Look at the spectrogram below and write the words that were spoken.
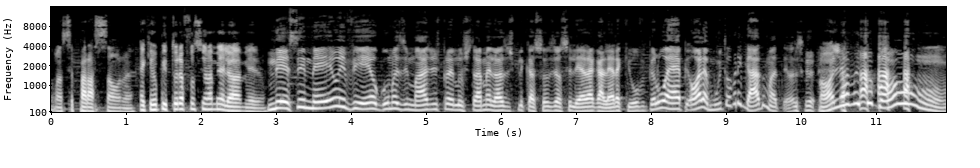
uma separação, né? É que ruptura funciona melhor mesmo. Nesse e-mail, enviei algumas imagens para ilustrar melhor as explicações e auxiliar a galera que ouve pelo app. Olha, muito obrigado, Matheus. Olha, muito bom!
